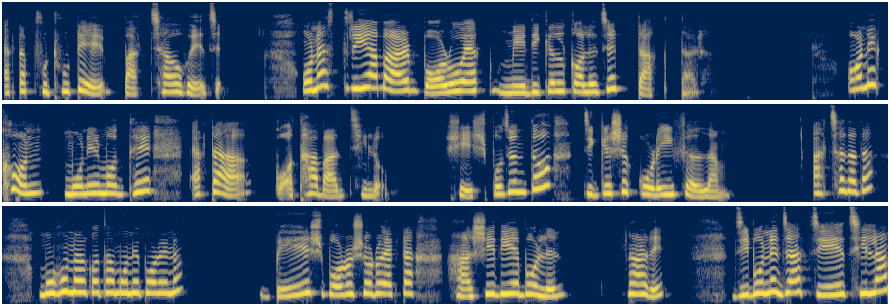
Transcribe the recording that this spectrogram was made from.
একটা ফুটফুটে বাচ্চাও হয়েছে। ওনার স্ত্রী আবার বড় এক মেডিকেল কলেজের ডাক্তার। অনেকক্ষণ মনের মধ্যে একটা কথা বাজছিল। শেষ পর্যন্ত জিজ্ঞাসা করেই ফেললাম আচ্ছা দাদা মোহনার কথা মনে পড়ে না? বেশ বড়সড় একটা হাসি দিয়ে বললেন, আরে, জীবনে যা চেয়েছিলাম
